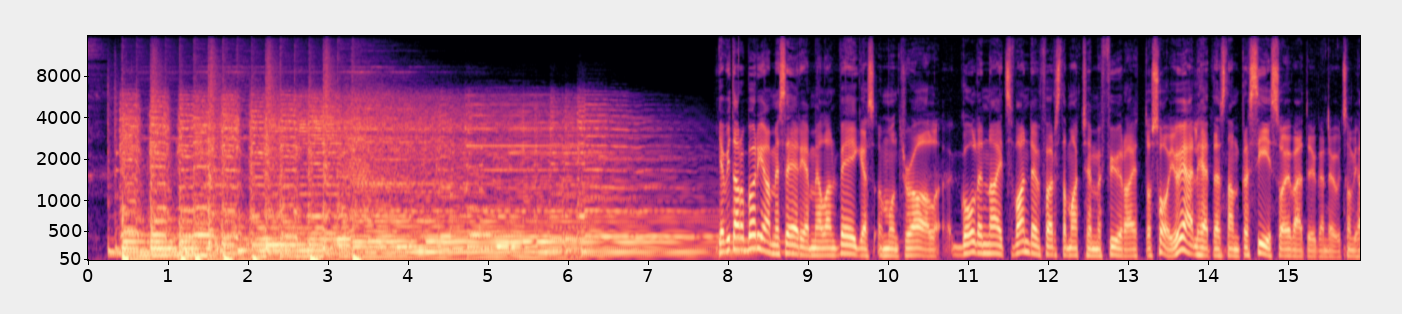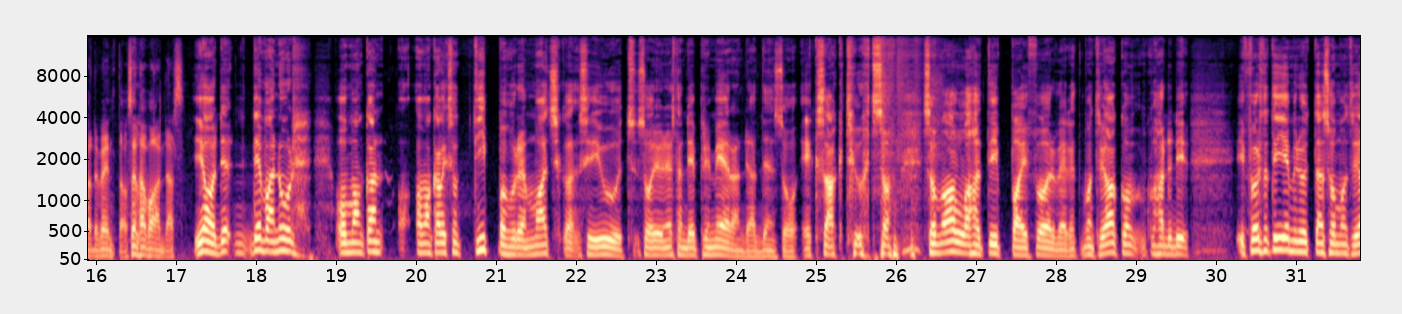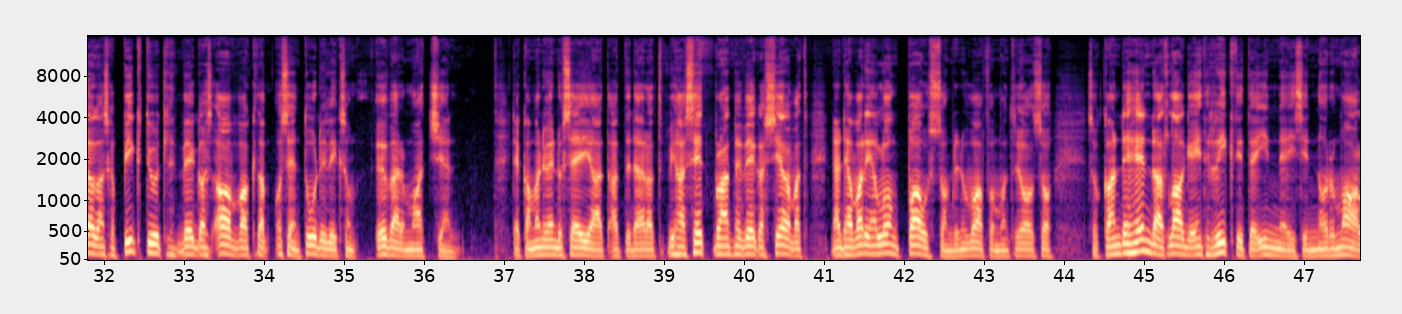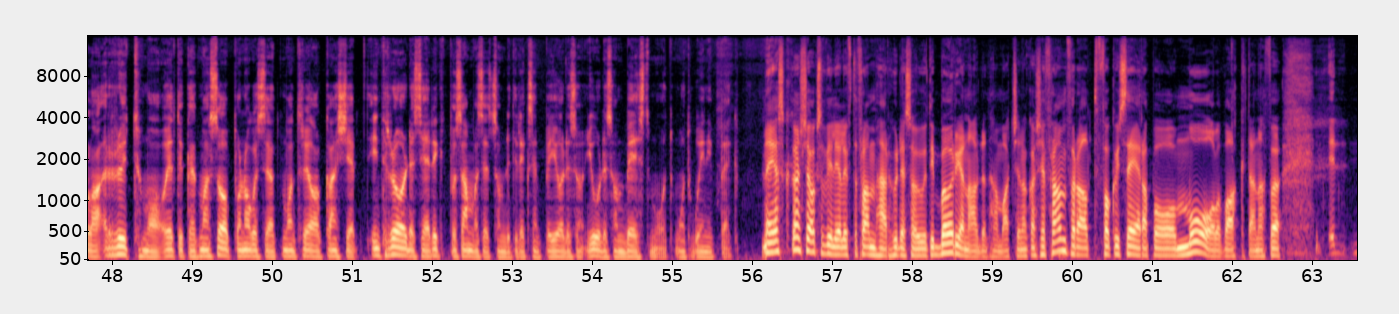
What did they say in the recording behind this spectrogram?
Ja, vi tar och börjar med serien mellan Vegas och Montreal. Golden Knights vann den första matchen med 4-1 och såg ju i ärlighetens namn precis så övertygande ut som vi hade väntat oss. Eller vad Anders? Ja, det, det var nog... Om man kan, om man kan liksom tippa hur en match ska se ut så är det ju nästan deprimerande att den såg exakt ut som, som alla har tippat i förväg. Att Montreal kom, hade de, i första tio minuterna såg Montreal ganska piggt ut, Vegas avvakta och sen tog de liksom över matchen det kan man ju ändå säga att, att, det där, att vi har sett bland annat med Vegas själv att när det har varit en lång paus som det nu var för Montreal så, så kan det hända att laget inte riktigt är inne i sin normala rytm och jag tycker att man såg på något sätt att Montreal kanske inte rörde sig riktigt på samma sätt som det till exempel gjorde som, gjorde som bäst mot, mot Winnipeg. Nej, jag skulle kanske också vilja lyfta fram här hur det såg ut i början av den här matchen och kanske framförallt fokusera på målvakterna. För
